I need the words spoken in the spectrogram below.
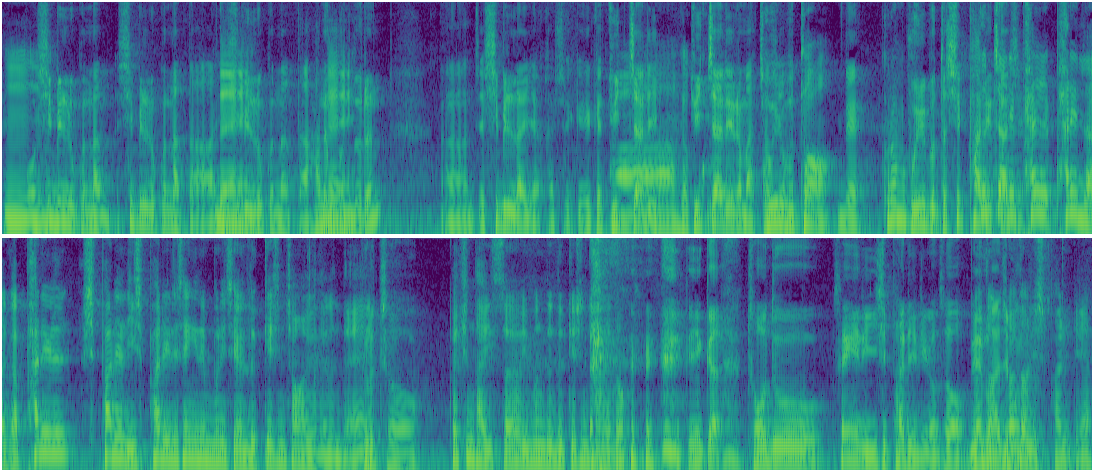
뭐 10일로 끝난 10일로 끝났다. 음. 네. 20일로 끝났다 하는 네. 분들은 어, 이제 10일 날 예약할 수 있게 이렇게 뒷자리 아, 그러니까 뒷자리를 맞춰서 9일부터 네. 그럼 9일부터 끝자리 18일까지 8, 8일 날 그러니까 8일, 18일, 28일이 생일인 분이 제일 늦게 신청하게 되는데 그렇죠. 백신 다 있어요? 이분들 늦게 신청해도 그러니까 저도 생일이 28일이어서 맨 몇, 마지막 몇월 28일이에요?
